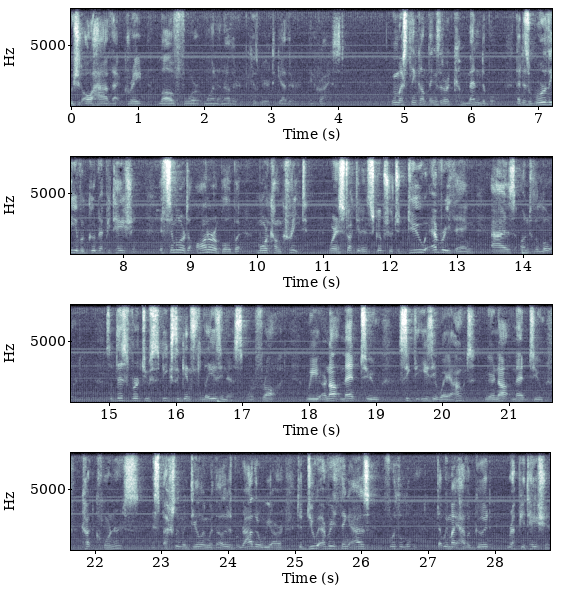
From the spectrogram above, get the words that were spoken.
We should all have that great love for one another because we are together in Christ. We must think on things that are commendable, that is worthy of a good reputation. It's similar to honorable, but more concrete. We're instructed in Scripture to do everything as unto the Lord. So this virtue speaks against laziness or fraud. We are not meant to seek the easy way out. We are not meant to cut corners, especially when dealing with others, but rather we are to do everything as for the Lord, that we might have a good reputation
